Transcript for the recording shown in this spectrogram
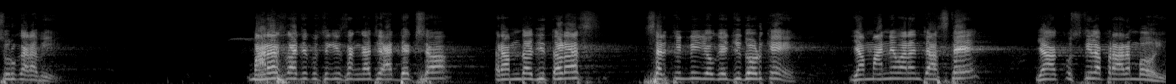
सुरू करावी. महाराष्ट्र राज्य कुस्तीगीर संघाचे अध्यक्ष रामदासजी तडस सरचिटणीस योगेशजी दोडके या मान्यवरांच्या हस्ते या कुस्तीला प्रारंभ होईल.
